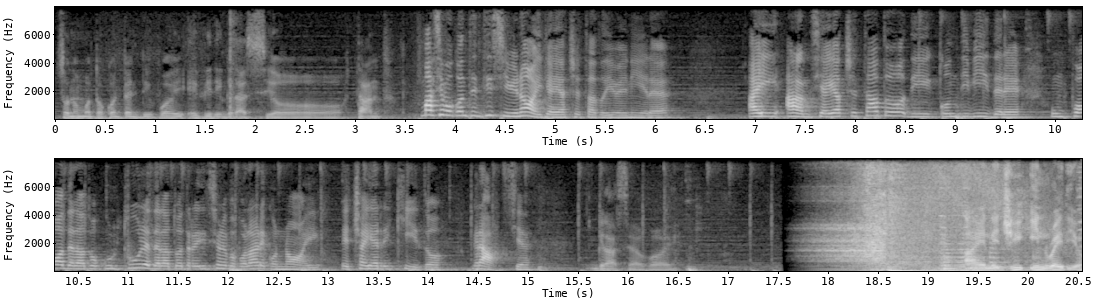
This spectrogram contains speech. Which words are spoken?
sono molto contento di voi e vi ringrazio tanto. Ma siamo contentissimi noi che hai accettato di venire. Hai, anzi, hai accettato di condividere un po' della tua cultura e della tua tradizione popolare con noi e ci hai arricchito. Grazie. Grazie a voi. ANG in radio.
